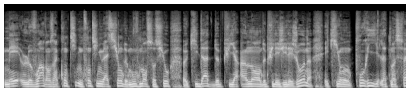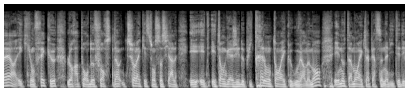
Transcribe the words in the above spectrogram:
mais le voir dans un continu, une continuation de mouvements sociaux euh, qui datent depuis un an, depuis les Gilets jaunes, et qui ont pourri l'atmosphère et qui ont fait que le rapport de force sur la question sociale est, est, est, engagé depuis très longtemps avec le gouvernement, et notamment avec la personnalité des,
